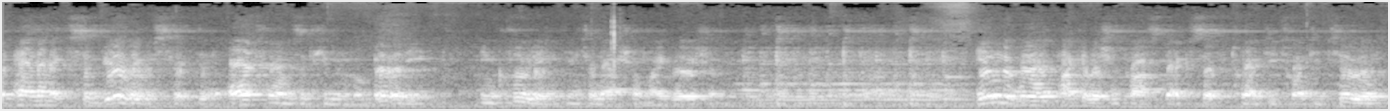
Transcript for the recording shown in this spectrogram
The pandemic severely restricted all forms of human mobility, including international migration. In the World Population Prospects of 2022,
